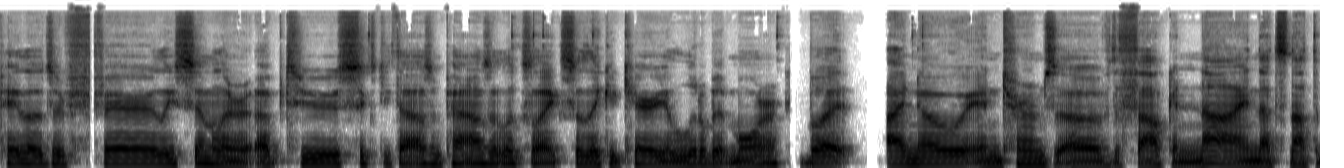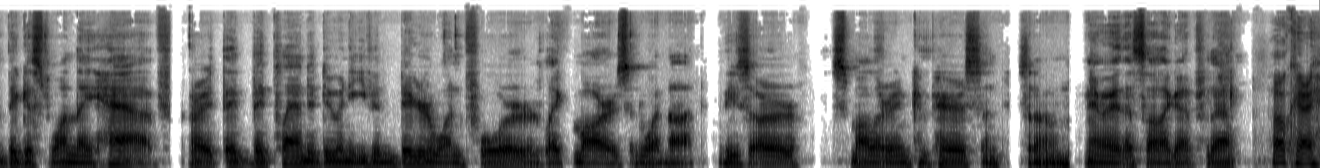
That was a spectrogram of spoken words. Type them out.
Payloads are fairly similar, up to 60,000 pounds, it looks like. So they could carry a little bit more. But I know in terms of the Falcon 9, that's not the biggest one they have. Right. They, they plan to do an even bigger one for like Mars and whatnot. These are smaller in comparison. So anyway, that's all I got for that. Okay,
